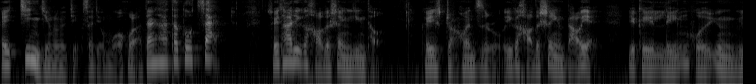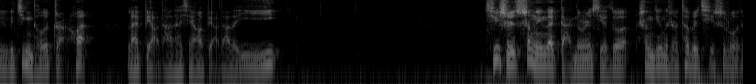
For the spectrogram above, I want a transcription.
哎，近景中的景色就模糊了。但是它它都在，所以它是一个好的摄影镜头，可以转换自如。一个好的摄影导演也可以灵活的用这个镜头的转换来表达他想要表达的意义。其实圣灵在感动人写作圣经的时候，特别启示录，他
